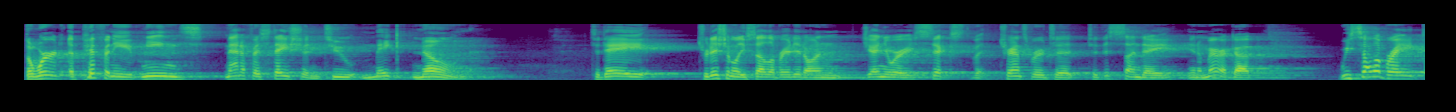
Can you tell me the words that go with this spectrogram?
The word epiphany means manifestation, to make known. Today, traditionally celebrated on January 6th, but transferred to, to this Sunday in America, we celebrate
